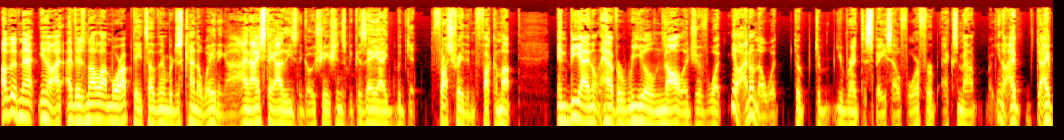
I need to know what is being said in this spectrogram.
other than that, you know, I, I, there's not a lot more updates other than we're just kind of waiting. I, and I stay out of these negotiations because a I would get frustrated and fuck them up, and b I don't have a real knowledge of what you know. I don't know what the, the, you rent a space out for for X amount. You know, I I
